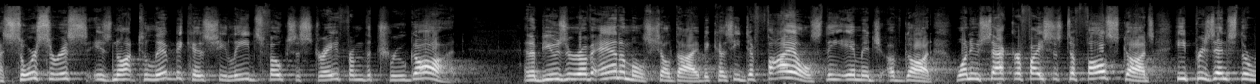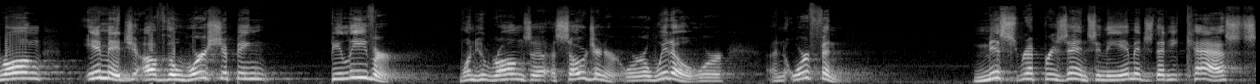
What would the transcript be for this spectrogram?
a sorceress is not to live because she leads folks astray from the true God. An abuser of animals shall die because he defiles the image of God. One who sacrifices to false gods, he presents the wrong image of the worshiping believer. One who wrongs a, sojourner or a widow or an orphan misrepresents in the image that he casts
